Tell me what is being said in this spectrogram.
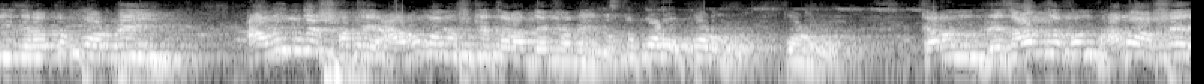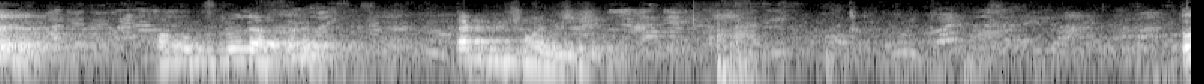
নিজেরা তো পড়বেই। আনন্দের সাথে আরও মানুষকে তারা দেখাবে। পড়ো পড়ো পড়ো। কারণ রেজাল্ট যখন ভালো আসে তো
